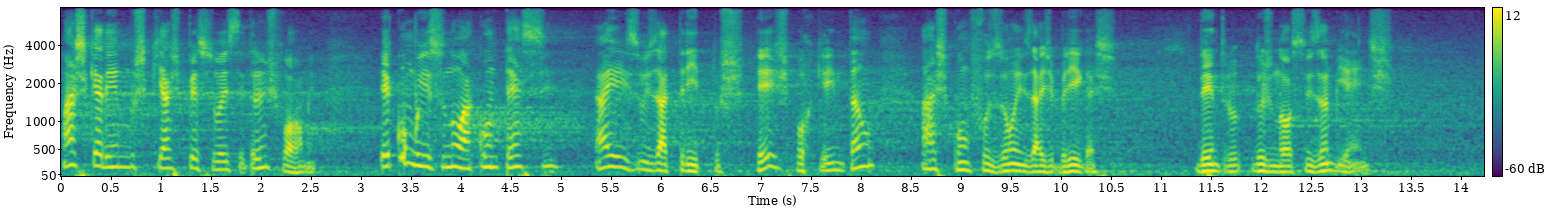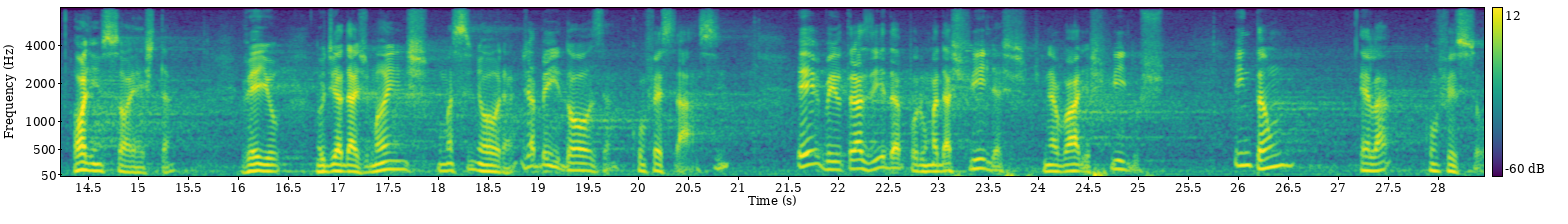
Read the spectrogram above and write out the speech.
mas queremos que as pessoas se transformem. E como isso não acontece, eis os atritos, eis porque então as confusões, as brigas dentro dos nossos ambientes. Olhem só esta. Veio no dia das mães uma senhora, já bem idosa, confessar-se. E veio trazida por uma das filhas, tinha vários filhos. Então, ela confessou.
